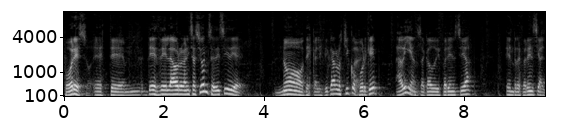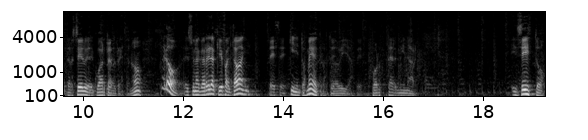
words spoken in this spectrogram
Por eso, este, desde la organización se decide no descalificar a los chicos porque habían sacado diferencia en referencia al tercero y al cuarto y al resto, ¿no? Pero es una carrera que faltaban 500 metros todavía por terminar. Insisto,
